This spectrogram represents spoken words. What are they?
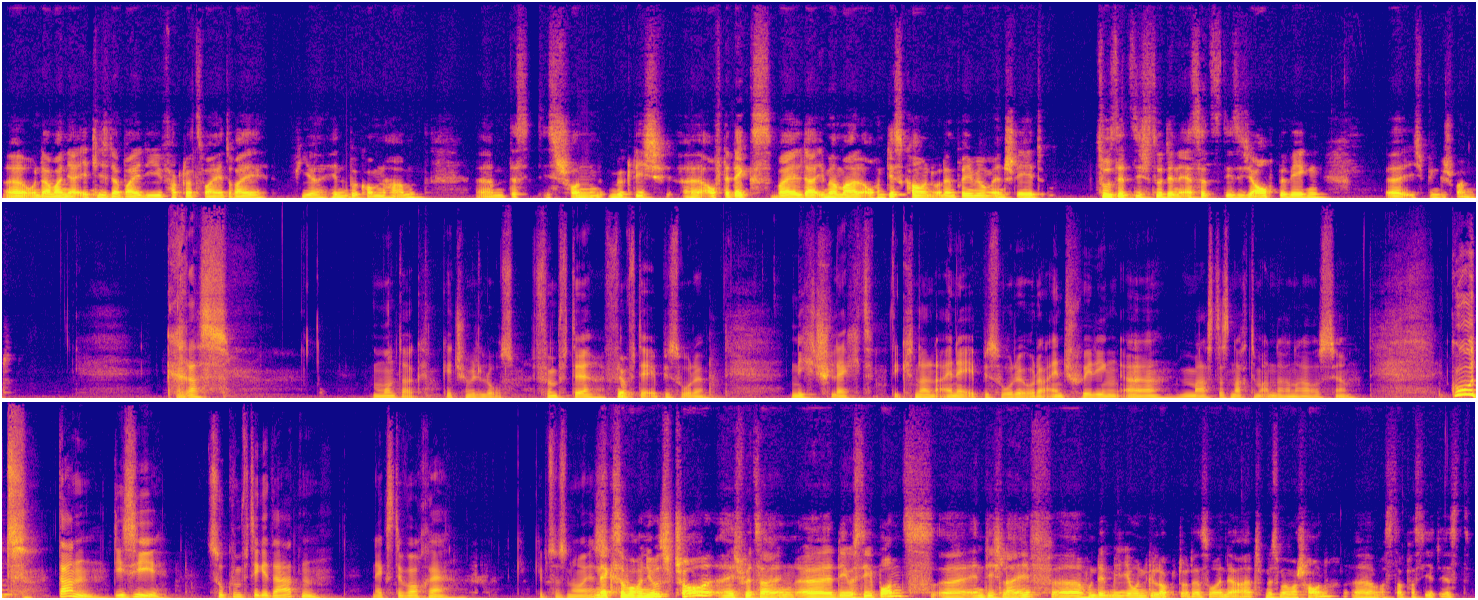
Äh, und da waren ja etliche dabei, die Faktor 2, 3, 4 hinbekommen haben. Ähm, das ist schon möglich äh, auf der DEX, weil da immer mal auch ein Discount oder ein Premium entsteht, zusätzlich zu den Assets, die sich ja auch bewegen. Äh, ich bin gespannt. Krass. Montag geht schon wieder los. Fünfte, fünfte Episode. Nicht schlecht. Die knallen eine Episode oder ein Trading äh, Masters nach dem anderen raus, ja. Gut, dann, DC, zukünftige Daten. Nächste Woche. Gibt es was Neues? Nächste Woche News Show. Ich würde sagen, äh, DUSD Bonds, äh, endlich live, äh, 100 Millionen gelockt oder so in der Art. Müssen wir mal schauen, äh, was da passiert ist.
